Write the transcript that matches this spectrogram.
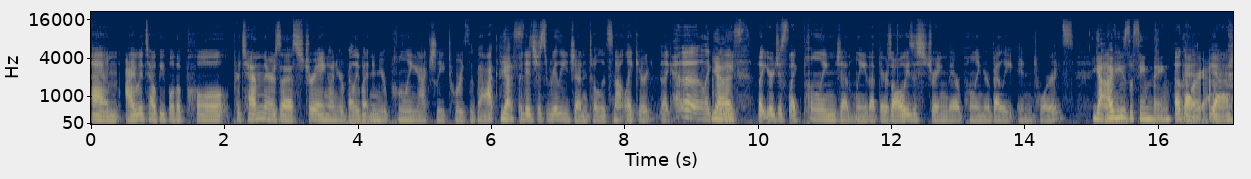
Um, I would tell people to pull, pretend there's a string on your belly button and you're pulling actually towards the back. Yes, but it's just really gentle. It's not like you're like like yes. really, but you're just like pulling gently. That there's always a string there pulling your belly in towards. Yeah, and, I've used the same thing. Okay, before, yeah,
